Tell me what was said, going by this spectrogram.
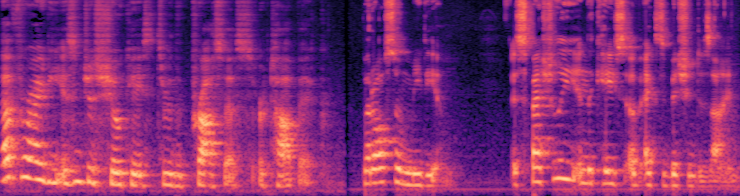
That variety isn't just showcased through the process or topic, but also medium, especially in the case of exhibition design.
